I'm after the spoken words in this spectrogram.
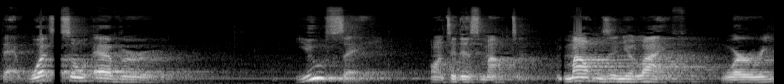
that whatsoever you say onto this mountain, mountains in your life, worry,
